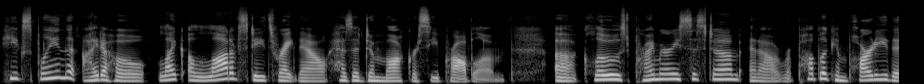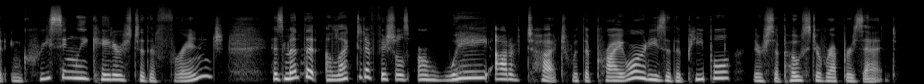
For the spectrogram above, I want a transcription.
he explained that Idaho, like a lot of states right now, has a democracy problem. A closed primary system and a Republican Party that increasingly caters to the fringe has meant that elected officials are way out of touch with the priorities of the people they're supposed to represent.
